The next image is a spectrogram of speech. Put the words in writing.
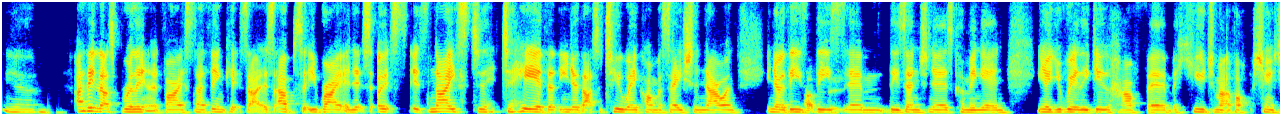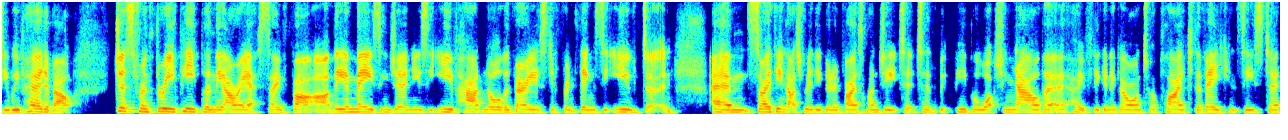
Yeah. I think that's brilliant advice and i think it's it's absolutely right and it's it's it's nice to to hear that you know that's a two-way conversation now and you know these absolutely. these um these engineers coming in you know you really do have um, a huge amount of opportunity. We've heard about just from three people in the RAF so far, the amazing journeys that you've had and all the various different things that you've done. Um, so I think that's really good advice, Manjeet, to, to people watching now that are hopefully going to go on to apply to the vacancies to,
